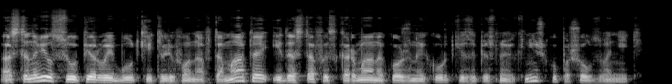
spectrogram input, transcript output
остановился у первой будки телефона автомата и, достав из кармана кожаной куртки записную книжку, пошел звонить.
